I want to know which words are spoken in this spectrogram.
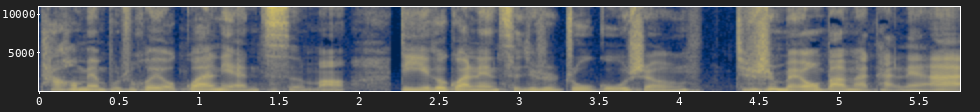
它后面不是会有关联词吗？第一个关联词就是注孤生，就是没有办法谈恋爱。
